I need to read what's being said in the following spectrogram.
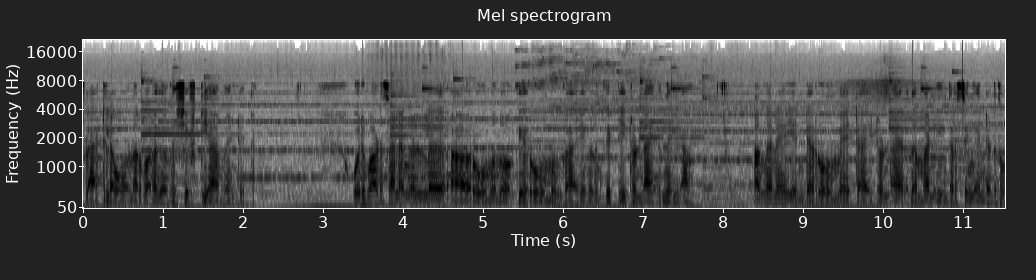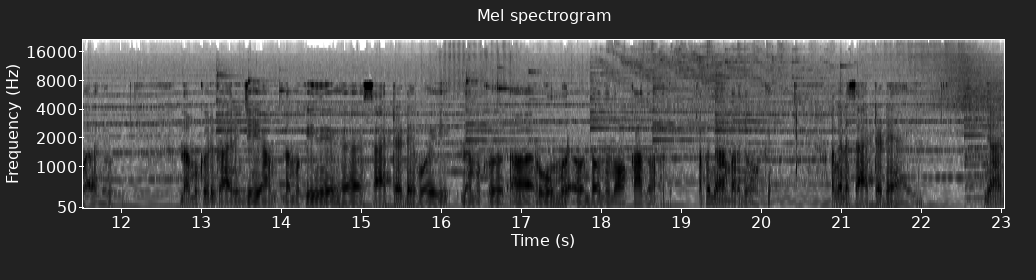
ഫ്ലാറ്റിലെ ഓണർ പറഞ്ഞത് ഷിഫ്റ്റ് ചെയ്യാൻ വേണ്ടിയിട്ട്. ഒരുപാട് സ്ഥലങ്ങളിൽ റൂം നോക്കി റൂമും കാര്യങ്ങളും കിട്ടിയിട്ടുണ്ടായിരുന്നില്ല. അങ്ങനെ എന്റെ റൂംമേറ്റ് ആയിട്ടുണ്ടായിരുന്ന മണീന്ദർ സിംഗ് എന്റെ അടുത്ത് പറഞ്ഞു നമുക്കൊരു കാര്യം ചെയ്യാം നമുക്ക് ഈ സാറ്റർഡേ പോയി നമുക്ക് റൂം ഉണ്ടോ എന്ന് നോക്കാമെന്ന് പറഞ്ഞു. അപ്പോൾ ഞാൻ പറഞ്ഞു ഓക്കെ. അങ്ങനെ സാറ്റർഡേ ആയി. ഞാൻ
